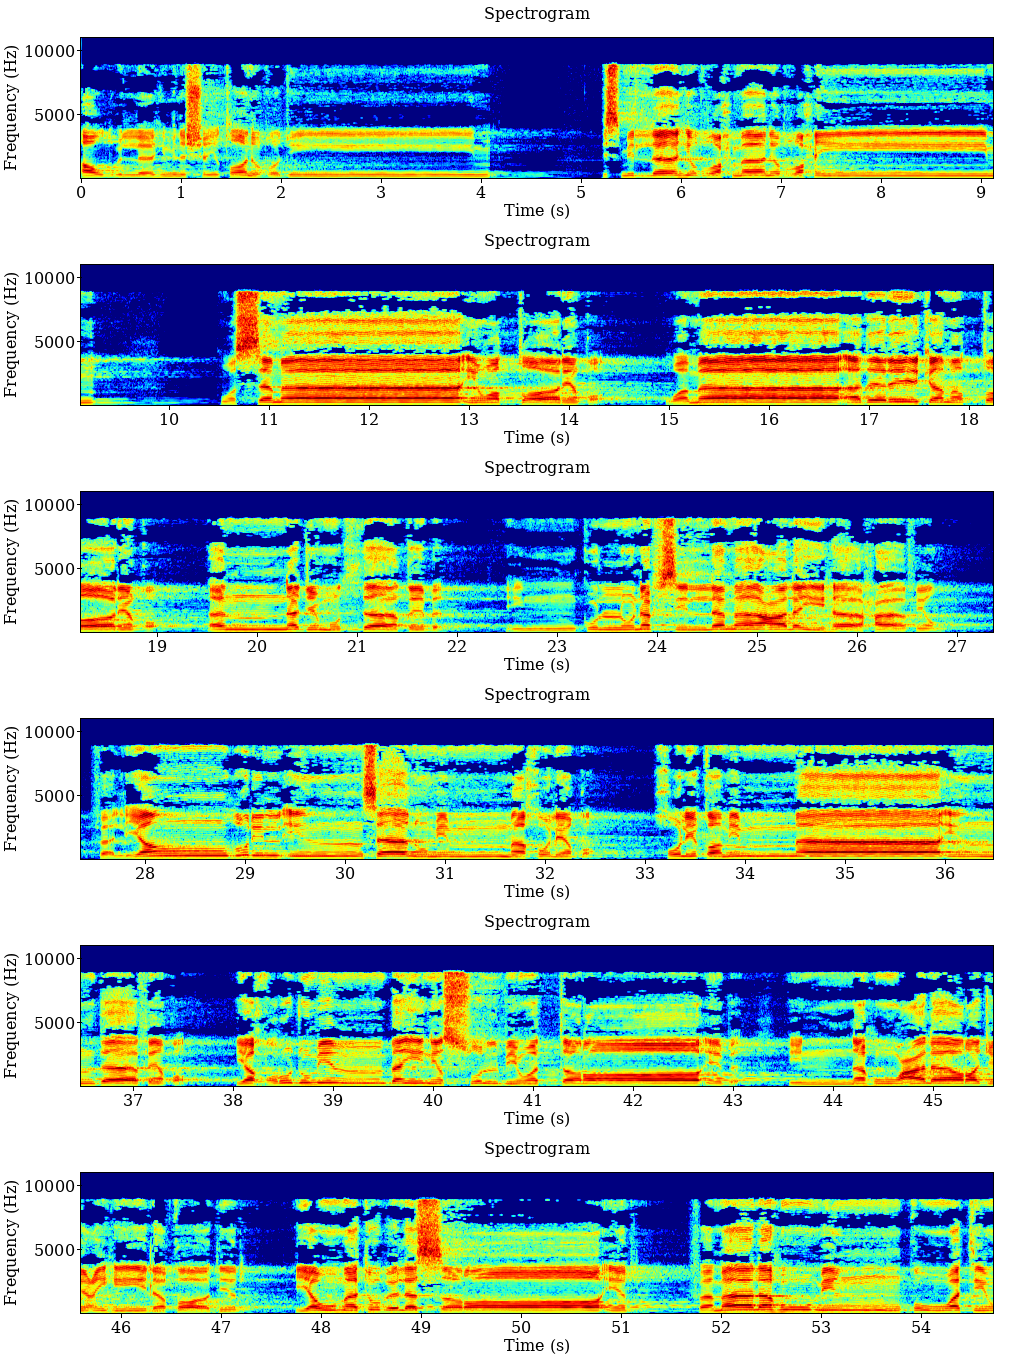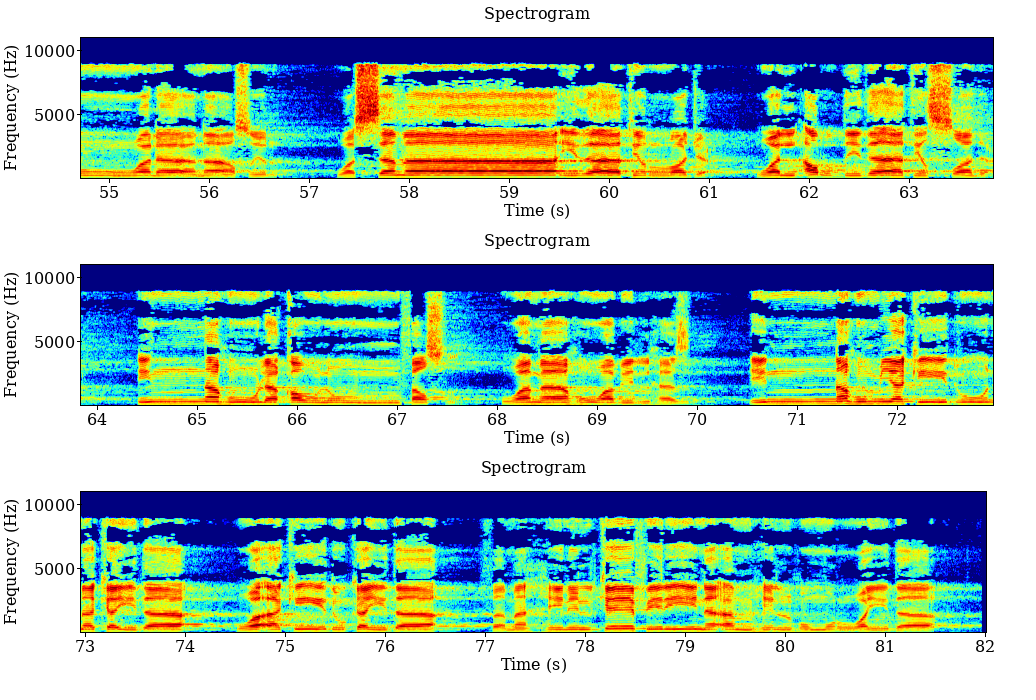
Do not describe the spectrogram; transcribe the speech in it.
أعوذ بالله من الشيطان الرجيم. بسم الله الرحمن الرحيم. والسماء والطارق. وما أدريك ما الطارق. النجم الثاقب. إن كل نفس لما عليها حافظ. فلينظر الانسان مما خلق خلق من ماء دافق يخرج من بين الصلب والترائب انه على رجعه لقادر. يوم تبلى السرائر فما له من قوه ولا ناصر. والسماء ذات الرجع والأرض ذات الصدع إنه لقول فصل وما هو بالهزل إنهم يكيدون كيدا وأكيد كيدا فمهل الكافرين أمهلهم رويدا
